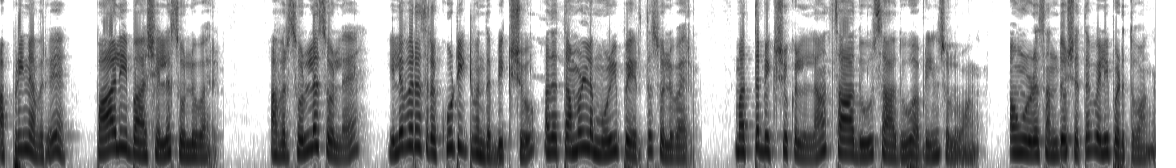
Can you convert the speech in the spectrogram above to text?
அப்படின்னு அவர் பாலி பாஷையில் சொல்லுவார். அவர் சொல்ல சொல்ல இளவரசரை கூட்டிகிட்டு வந்த பிக்ஷு அதை தமிழில் மொழிபெயர்த்து சொல்லுவார். மற்ற பிக்ஷுக்கள் எல்லாம் சாது சாது அப்படின்னு சொல்லுவாங்க. அவங்களோட சந்தோஷத்தை வெளிப்படுத்துவாங்க.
